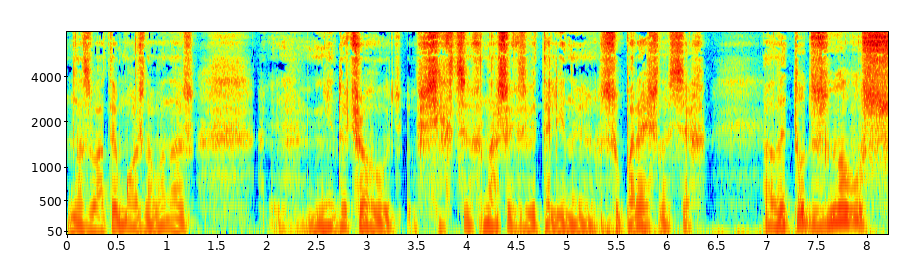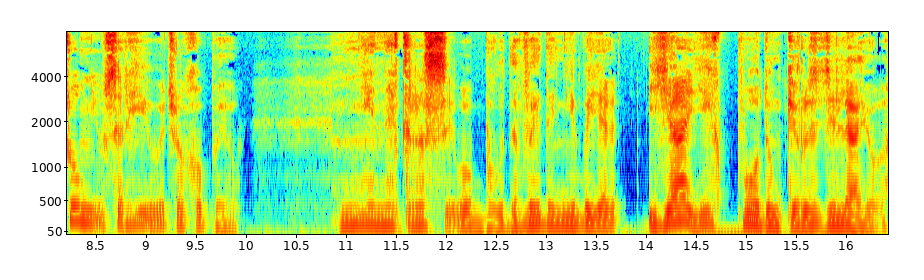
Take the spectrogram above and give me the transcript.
назвати можна. Вона ж е, ні до чого у всіх цих наших з Віталіною суперечностях. Але тут знову сумнів Сергійович охопив. Ні, некрасиво буде, вийде, ніби я я їх подумки розділяю,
